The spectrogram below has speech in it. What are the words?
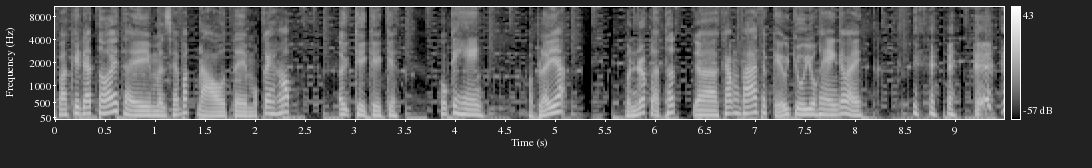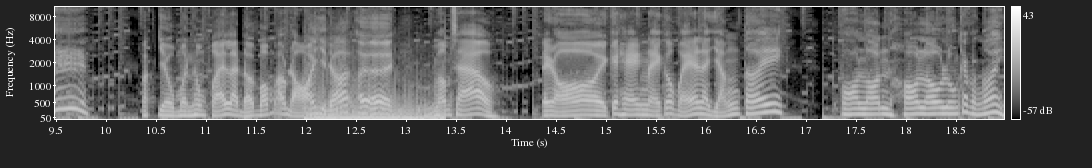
và khi đã tới thì mình sẽ bắt đầu tìm một cái hốc. Ê kìa kìa kìa có cái hang. Hợp lý á. Mình rất là thích uh, khám phá theo kiểu chui vô hang các bạn. Mặc dù mình không phải là đội bóng áo đỏ gì đó. Ê ê mà không sao. Đây rồi cái hang này có vẻ là dẫn tới Fallen Hollow luôn các bạn ơi.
